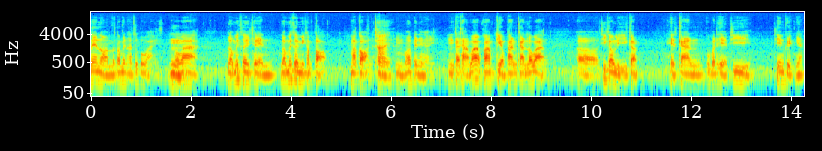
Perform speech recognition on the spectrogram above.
แน่นอนมันต้องเป็น unsupervise เพราะว่าเราไม่เคยเทรน เราไม่เคยมีคำตอบมาก่อนอะใช่อืมว่าเป็นยังไงอืมแต่ถามว่าความเกี่ยวพันกันระหว่างเอ่อที่เกาหลีกับ เหตุการณ์อุบัติเหตุที่ที่อังกฤษเนี่ย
